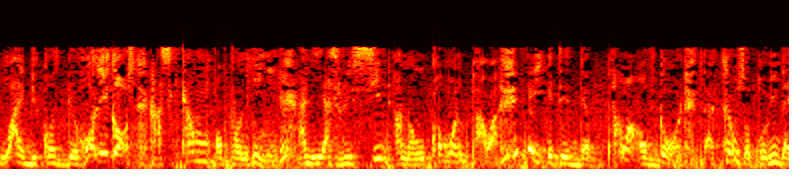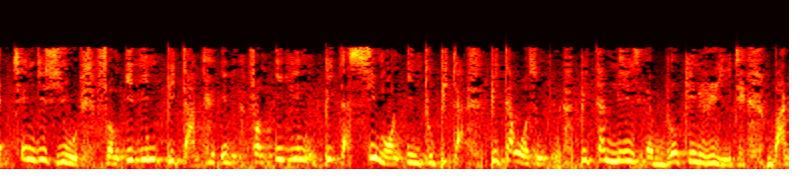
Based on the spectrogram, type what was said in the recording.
Why? Because the Holy Ghost has come upon him and he has received an uncommon power. Hey, it is the power of God that comes upon you that changes you from even Peter, from even Peter Simon into Peter. Peter was Peter means a broken reed, but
